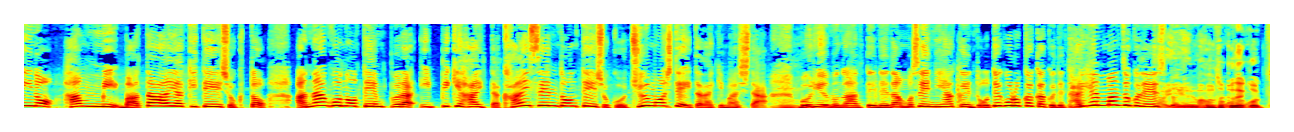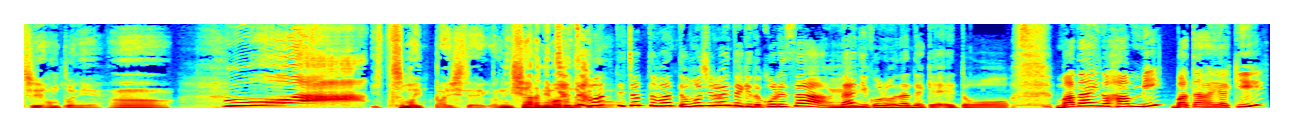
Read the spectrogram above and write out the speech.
イの半身バター焼き定食とアナゴの天ぷら1匹入った海鮮丼定食を注文していただきました、ボリュームがあって値段も1200円とお手頃価格で大変満足です、大とい満足でこっち本当に。うんいつもいっぱいして西原にもあるんだけど。ーちょっと待ってちょっと待って面白いんだけどこれさ、うん。何このなんだっけ？えっとマダイの半身？バター焼き？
